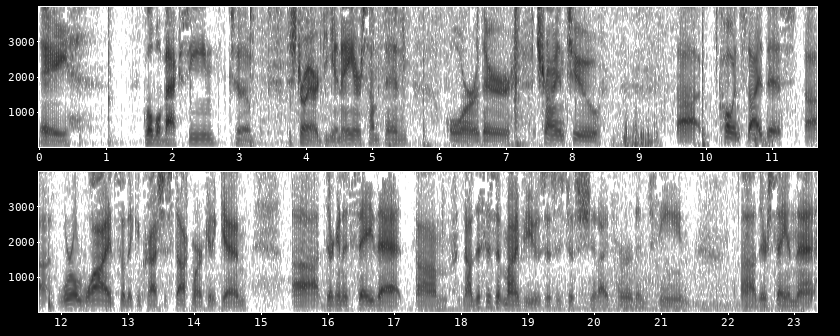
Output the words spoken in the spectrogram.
a global vaccine to destroy our DNA or something, or they're trying to uh, coincide this uh, worldwide so they can crash the stock market again. Uh, they're going to say that, um, now this isn't my views, this is just shit I've heard and seen. Uh, they're saying that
